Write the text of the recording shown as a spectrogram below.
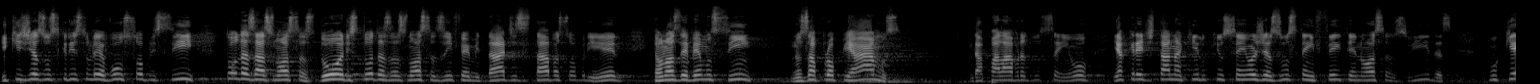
e que Jesus Cristo levou sobre si todas as nossas dores, todas as nossas enfermidades estava sobre ele. Então nós devemos sim nos apropriarmos da palavra do Senhor e acreditar naquilo que o Senhor Jesus tem feito em nossas vidas, por que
